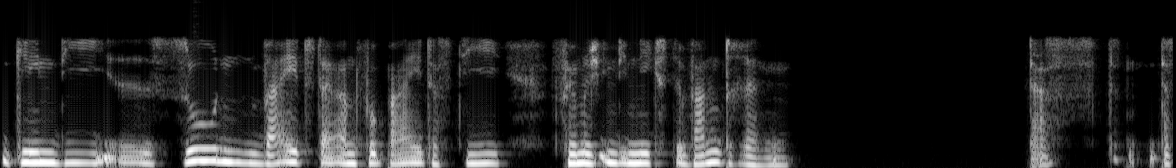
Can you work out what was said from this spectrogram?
gehen die äh, so weit daran vorbei, dass die förmlich in die nächste Wand rennen. Das, das,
